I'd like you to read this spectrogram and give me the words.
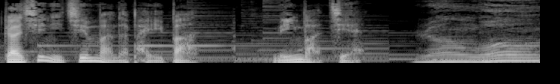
感谢你今晚的陪伴，明晚见。让我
